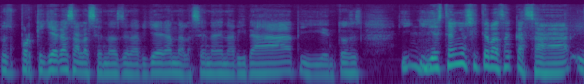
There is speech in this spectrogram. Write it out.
pues porque llegas a las cenas de Navidad, llegan a la cena de Navidad y entonces, y, este año sí te vas a casar. Y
